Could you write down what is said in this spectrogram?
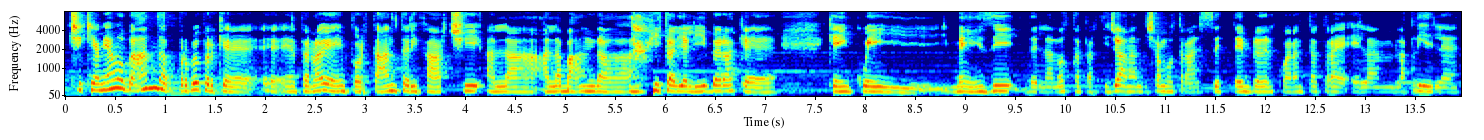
Ci chiamiamo banda proprio perché eh, per noi è importante rifarci alla, alla banda Italia Libera che, che, in quei mesi della lotta partigiana, diciamo tra il settembre del 43 e la, l'aprile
